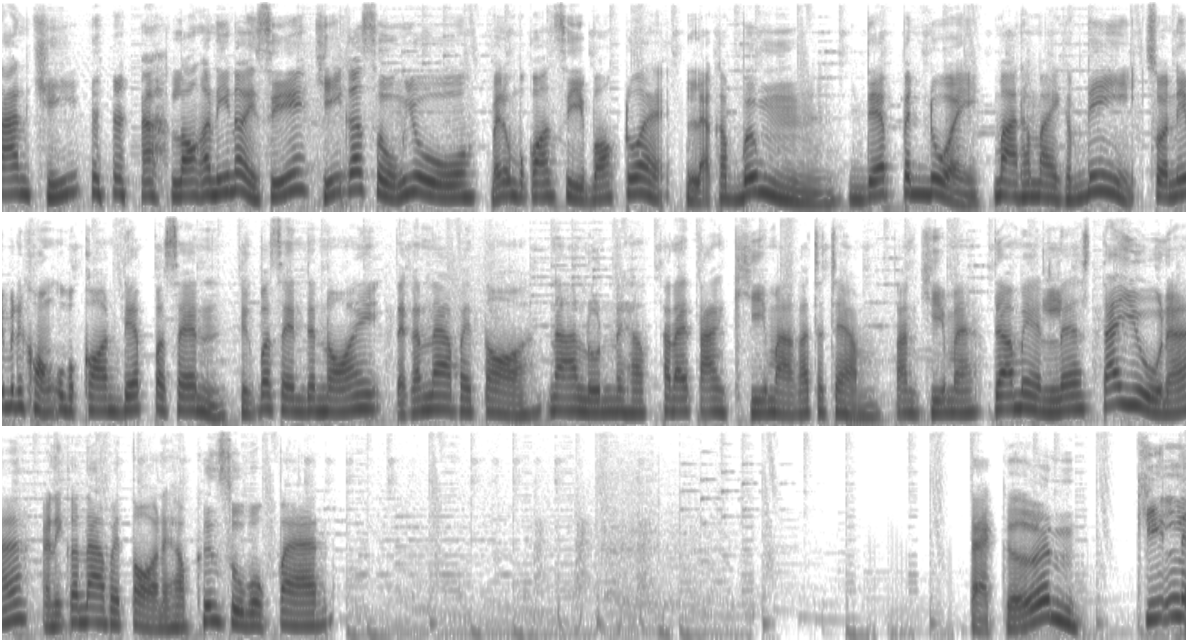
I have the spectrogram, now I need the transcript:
ต้านคีอะลองอันนี้หน่อยสิคีก็สูงอยู่ เป็นอุปกรณ์ 4บล็อกด้วย แล้วก็บึ้ม เดฟเป็นหน่วย มาทำไมครับนี่ ส่วนนี้เป็นของอุปกรณ์เดฟเปอร์เซ็นต์ถึงเปอร์เซ็นต์จะน้อย แต่ก็น่าไปต่อน่าลุ้นนะครับ ถ้าได้ต้านคีมาก็จะแจมต้านคีไหมดาเมจเลสได้อยู่นะ อันนี้ก็น่าไปต่อนะครับขึ้นสู่บวก8แต่เกิน คิเล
